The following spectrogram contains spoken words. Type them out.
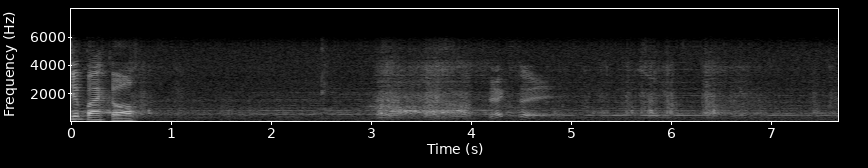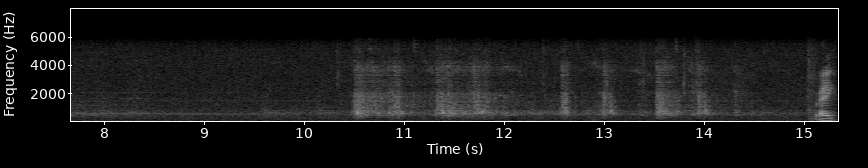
You back off? Break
